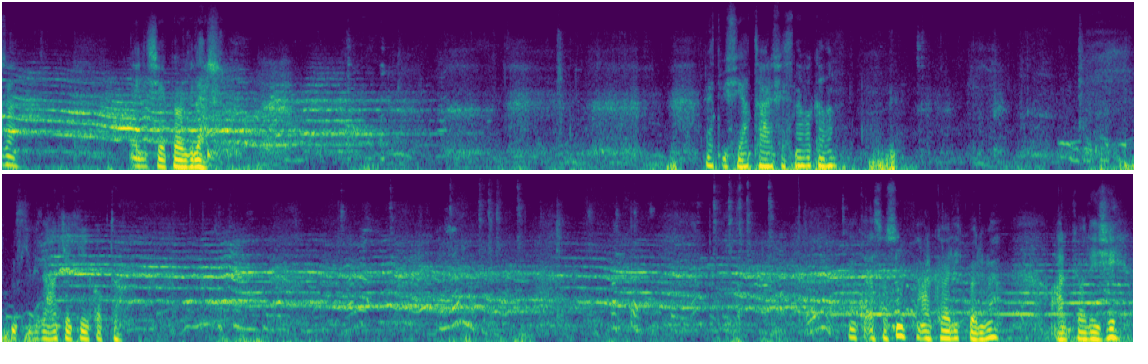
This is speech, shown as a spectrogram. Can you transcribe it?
Güzel. El işi örgüler. Evet bir fiyat tarifesine bakalım. Mis gibi daha kekliği koktu. Evet, Asos'un arkeolojik bölümü. Arkeoloji.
